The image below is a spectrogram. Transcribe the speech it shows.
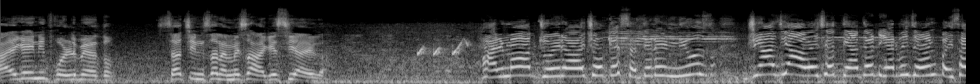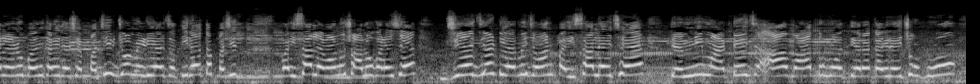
आएगा ही नहीं फोल्ड में है तो सच इंसान हमेशा आगे से ही आएगा હાલમાં આપ જોઈ રહ્યા છો કે સત્યડે ન્યૂઝ જ્યાં જ્યાં આવે છે ત્યાં ત્યાં ટીઆરપી જવાન પૈસા લેવાનું બંધ કરી દે છે પછી જો મીડિયા જતી રહે તો પછી પૈસા લેવાનું ચાલુ કરે છે જે જે ટીઆરપી જવાન પૈસા લે છે તેમની માટે જ આ વાત હું અત્યારે કહી રહી છું હું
